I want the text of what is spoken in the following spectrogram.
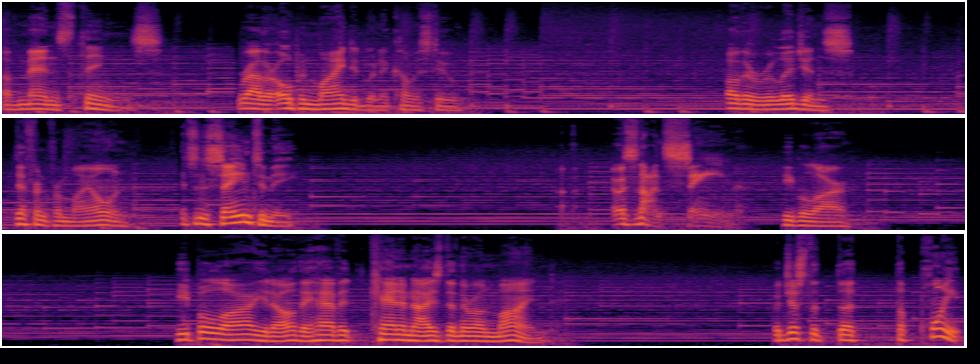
of men's things rather open-minded when it comes to other religions different from my own. It's insane to me. Uh, it's not insane. People are. People are, you know, they have it canonized in their own mind. But just the, the, the point,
